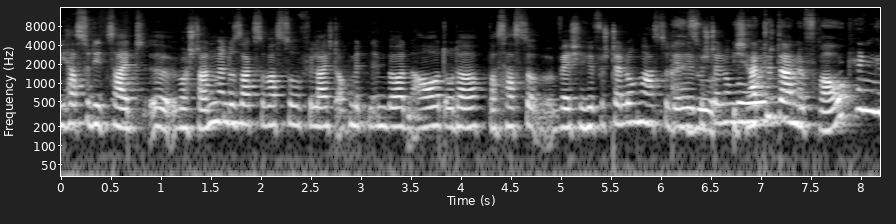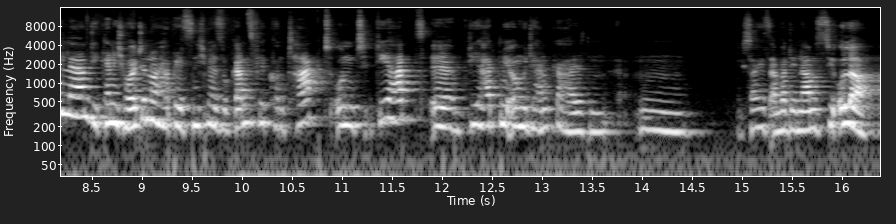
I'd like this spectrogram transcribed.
Wie hast du die Zeit äh, überstanden, wenn du sagst, du warst so vielleicht auch mitten im Burnout oder was hast du, welche Hilfestellung hast du dir Hilfestellung Also, ich geholt? hatte da eine Frau kennengelernt, die kenne ich heute noch, habe jetzt nicht mehr so ganz viel Kontakt und die hat, äh, die hat mir irgendwie die Hand gehalten. Hm, Ich sage jetzt aber den Namen, ist die Ulla.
